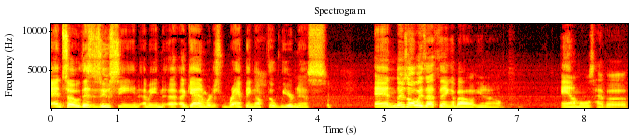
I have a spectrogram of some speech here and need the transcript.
and so this zoo scene, I mean, uh, again, we're just ramping up the weirdness. And there's always that thing about, you know, animals have a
